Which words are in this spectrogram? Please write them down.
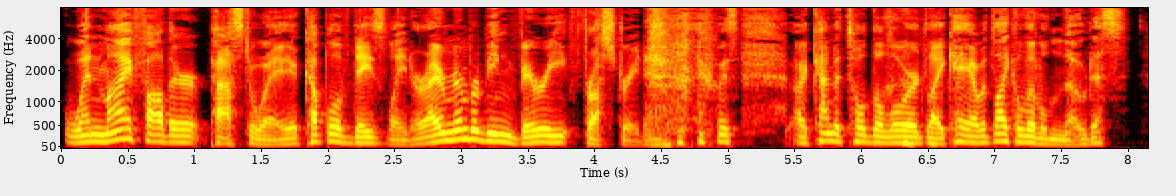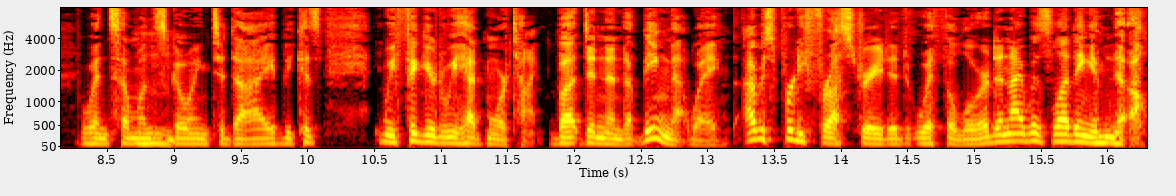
when my father passed away a couple of days later, I remember being very frustrated. I was, I kind of told the Lord, like, Hey, I would like a little notice when someone's mm. going to die because we figured we had more time, but didn't end up being that way. I was pretty frustrated with the Lord and I was letting him know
